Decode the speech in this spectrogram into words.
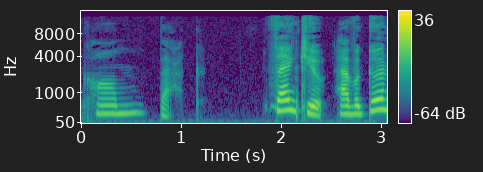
come back. Thank you. Have a good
